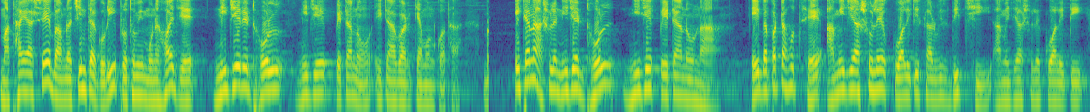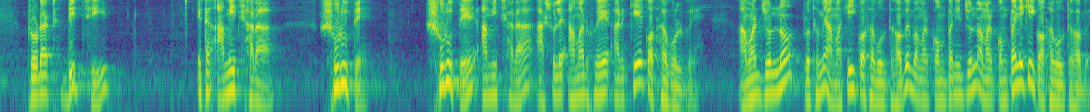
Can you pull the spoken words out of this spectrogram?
মাথায় আসে বা আমরা চিন্তা করি, প্রথমেই মনে হয় যে নিজের ঢোল নিজে পেটানো, এটা আবার কেমন কথা? এটা না আসলে নিজের ঢোল নিজে পেটানো না। এই ব্যাপারটা হচ্ছে, আমি যে আসলে কোয়ালিটি সার্ভিস দিচ্ছি, আমি যে আসলে কোয়ালিটি প্রোডাক্ট দিচ্ছি, এটা আমি ছাড়া শুরুতে শুরুতে আমি ছাড়া আসলে আমার হয়ে আর কে কথা বলবে? আমার জন্য প্রথমে আমাকেই কথা বলতে হবে বা আমার কোম্পানির জন্য আমার কোম্পানিকেই কথা বলতে হবে।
